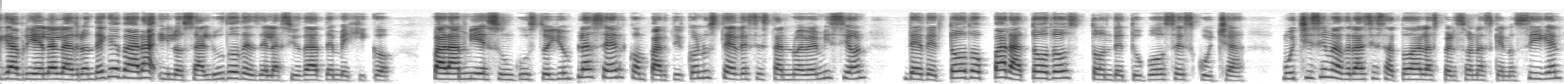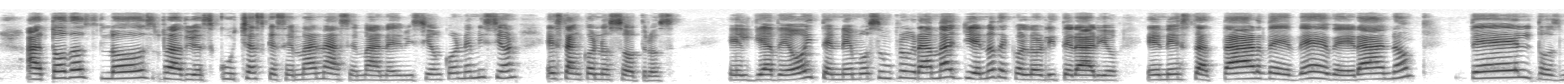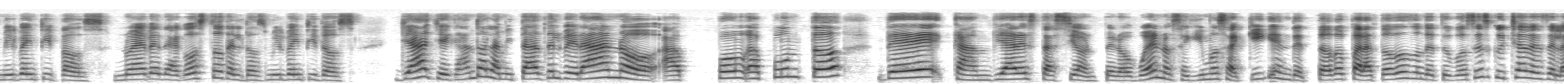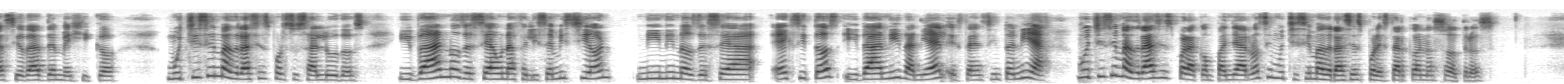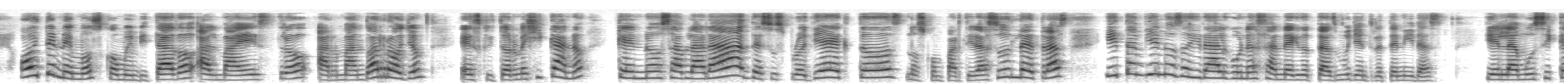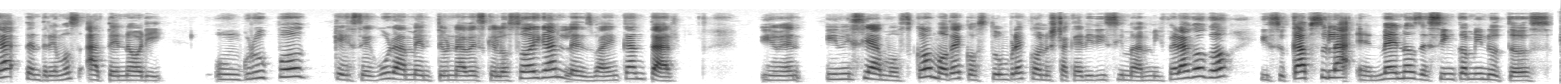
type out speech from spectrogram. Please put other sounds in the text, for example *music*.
Soy Gabriela Ladrón de Guevara y los saludo desde la Ciudad de México. Para mí es un gusto y un placer compartir con ustedes esta nueva emisión de De Todo para Todos, donde tu voz se escucha. Muchísimas gracias a todas las personas que nos siguen, a todos los radioescuchas que semana a semana, emisión con emisión, están con nosotros. El día de hoy tenemos un programa lleno de color literario en esta tarde de verano del 2022, 9 de agosto del 2022. Ya llegando a la mitad del verano, a, a punto de cambiar estación. Pero bueno, seguimos aquí en De Todo para Todos, donde tu voz se escucha desde la Ciudad de México. Muchísimas gracias por sus saludos. Iván nos desea una feliz emisión, Nini nos desea éxitos y Dani, Daniel, está en sintonía. Muchísimas gracias por acompañarnos y muchísimas gracias por estar con nosotros. Hoy tenemos como invitado al maestro Armando Arroyo, escritor mexicano, que nos hablará de sus proyectos, nos compartirá sus letras y también nos dirá algunas anécdotas muy entretenidas. Y en la música tendremos a Tenori, un grupo que seguramente una vez que los oigan les va a encantar. Y iniciamos como de costumbre con nuestra queridísima Mifera Gogo y su cápsula en menos de cinco minutos.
